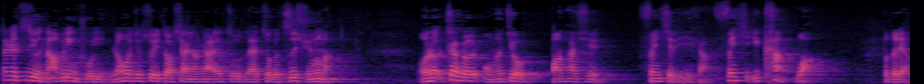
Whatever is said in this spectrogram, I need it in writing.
但是自己又拿不定主意，然后就所以到向阳山来做来做个咨询了嘛。我说这时候我们就帮他去分析了一下，分析一看，哇，不得了！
